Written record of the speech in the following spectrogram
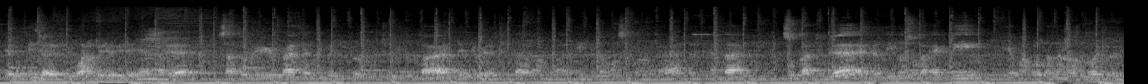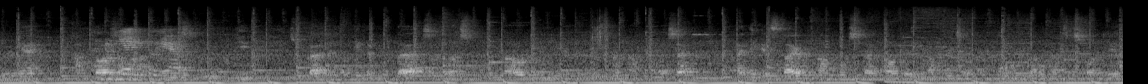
ya mungkin jalan hidup orang beda-beda ya Hmm. ada satu path yang tiba-tiba muncul di depan dan ya udah kita manfaatin kita maksimalkan dan ternyata suka juga entertainment suka acting ya maklum banget orang tua dua-duanya aktor Iya, gitu ya. jadi suka dan tapi ternyata setelah 10 tahun di dunia entertainment aku merasa I think it's time aku start out dari comfort zone aku melakukan sesuatu yang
